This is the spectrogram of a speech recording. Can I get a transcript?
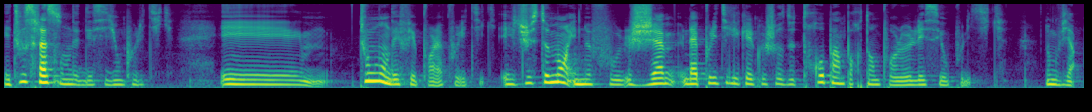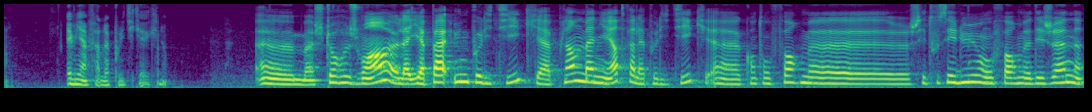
Et tout cela sont des décisions politiques. Et tout le monde est fait pour la politique. Et justement, il ne faut jamais. La politique est quelque chose de trop important pour le laisser aux politiques. Donc viens. Et viens faire de la politique avec nous. Euh, bah, je te rejoins. Là, il n'y a pas une politique. Il y a plein de manières de faire la politique. Euh, quand on forme, euh, chez tous élus, on forme des jeunes,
